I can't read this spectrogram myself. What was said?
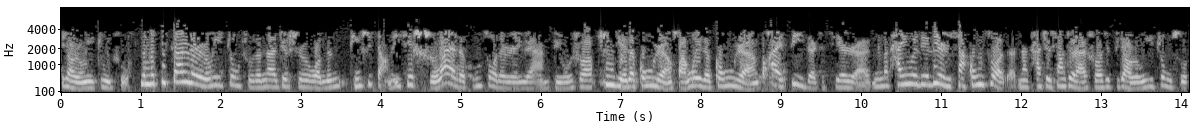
比较容易中暑。那么第三类容易中暑的呢，就是我们平时讲的一些室外的工作的人员，比如说清洁的工人、环卫的工人、快递的这些人，那么他因为烈烈日下工作的，那他就相对来说就比较容易中暑。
